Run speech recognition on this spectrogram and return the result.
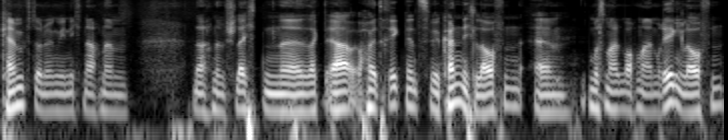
kämpft und irgendwie nicht nach einem nach einem schlechten äh, sagt, ja, heute regnet es, wir können nicht laufen, ähm, muss man halt auch mal im Regen laufen.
